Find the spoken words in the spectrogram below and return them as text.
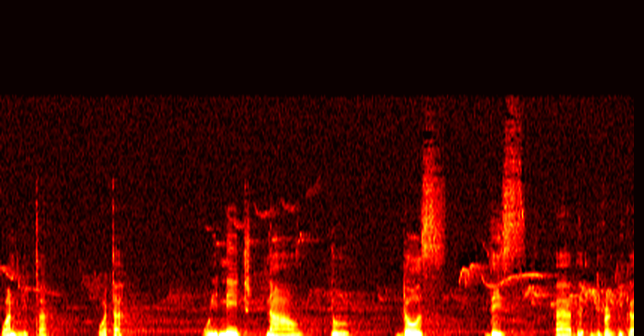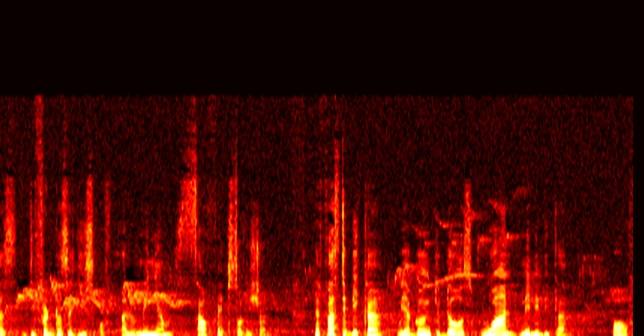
one liter water, we need now to dose these uh, the different beakers, different dosages of aluminium sulfate solution. The first beaker, we are going to dose one milliliter of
